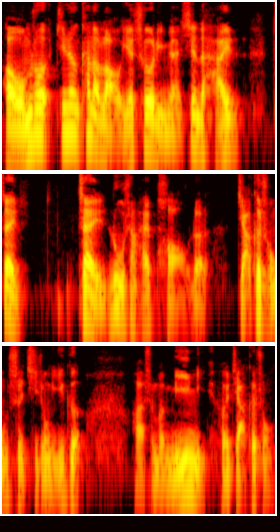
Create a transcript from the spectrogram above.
啊，我们说今天看到老爷车里面，现在还在在路上还跑的甲壳虫是其中一个，啊，什么迷你和甲壳虫，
